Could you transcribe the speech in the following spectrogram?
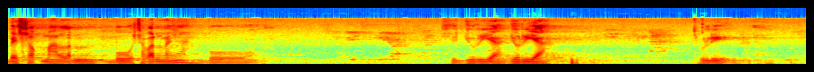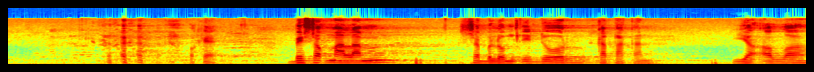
besok malam Bu siapa namanya? Bu si Juria, Juria Juli. Oke. Okay. Besok malam sebelum tidur katakan, "Ya Allah,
